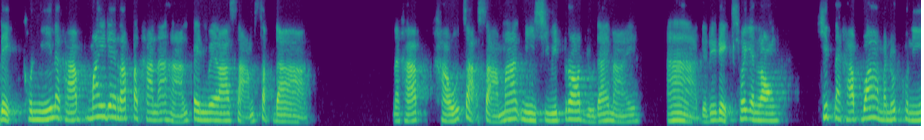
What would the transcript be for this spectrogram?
เด็กคนนี้นะครับ ไม่ได้รับประทานอาหารเป็นเวลาสามสัปดาห์นะครับ เขาจะสามารถมีชีวิตรอดอยู่ได้ไหม อ่า เดี๋ยวเด็กๆช่วยกันลองคิดนะครับว่ามนุษย์คนนี้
